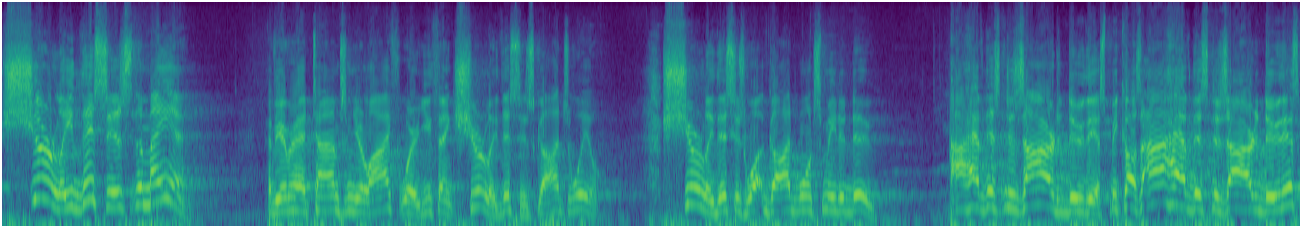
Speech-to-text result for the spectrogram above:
Surely this is the man. Have you ever had times in your life where you think, Surely this is God's will? Surely this is what God wants me to do. I have this desire to do this. Because I have this desire to do this,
